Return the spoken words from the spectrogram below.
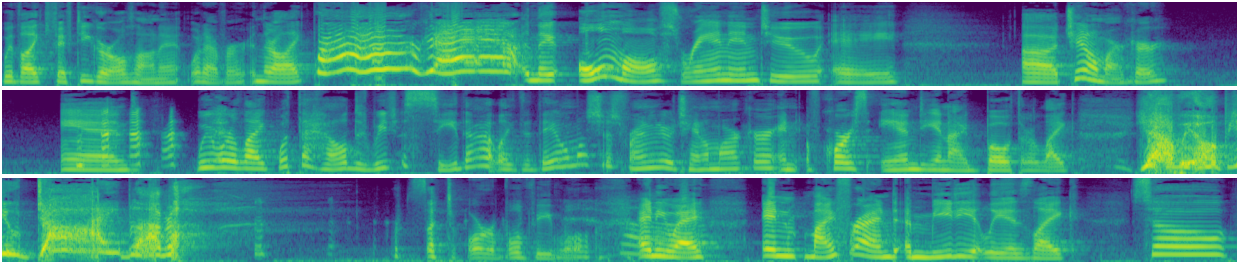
with like 50 girls on it, whatever, and they're like, "Wow, yeah!" and they almost ran into a uh, channel marker. And we were like, what the hell? Did we just see that? Like, did they almost just run into a channel marker? And of course, Andy and I both are like, yeah, we hope you die, blah, blah. We're such horrible people. Anyway, and my friend immediately is like, so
